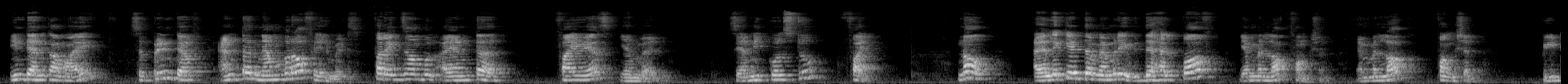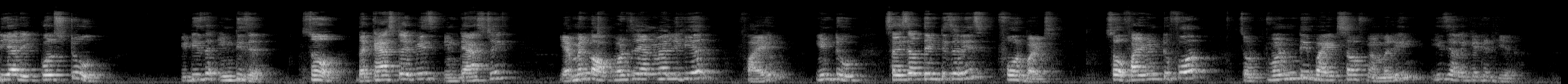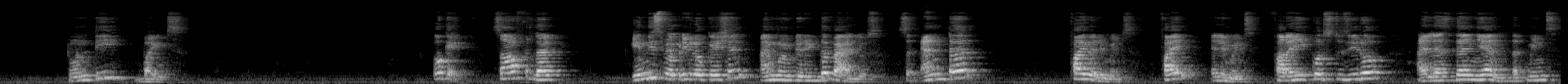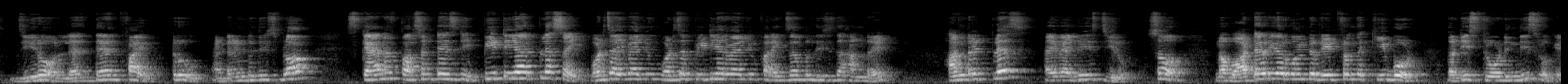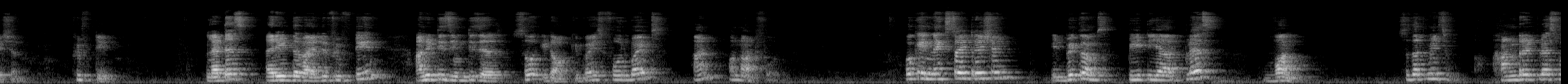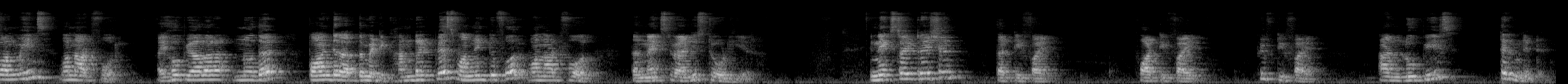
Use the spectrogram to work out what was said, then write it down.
Int n comma i. So printf enter number of elements. For example, I enter 5 as n value. So n equals to 5. Now I allocate the memory with the help of malloc function. malloc function ptr equals to it is an integer. So the cast type is int asterisk. malloc what is the n value here? 5 into size of the integer is 4 bytes. So 5 into 4 so 20 bytes of memory is allocated here. 20 bytes. Okay. So after that in this memory location I am going to read the values. So enter 5 elements. 5 elements. For i equals to 0 i less than n that means 0 less than 5 true. Enter into this block. Scan of percentage d ptr plus i. What is the i value? What is the ptr value? For example this is the 100. 100 plus i value is 0. So now whatever you are going to read from the keyboard that is stored in this location 15. Let us read the value 15 and it is integer so it occupies 4 bytes and or not 4. Okay next iteration it becomes ptr plus 1. So that means 100 plus 1 means 104. I hope you all are, know that pointer arithmetic 100 plus 1 into 4 104 the next value stored here. In next iteration 35, 45, 55 and loop is terminated.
